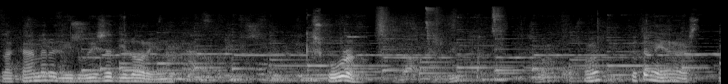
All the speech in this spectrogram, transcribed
La camera di Luisa di Lorena. Che scura! Eh? Tutta nera.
